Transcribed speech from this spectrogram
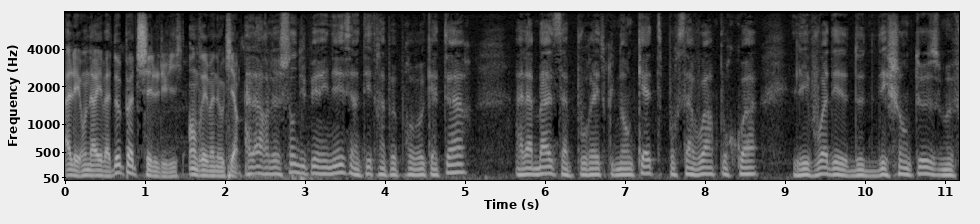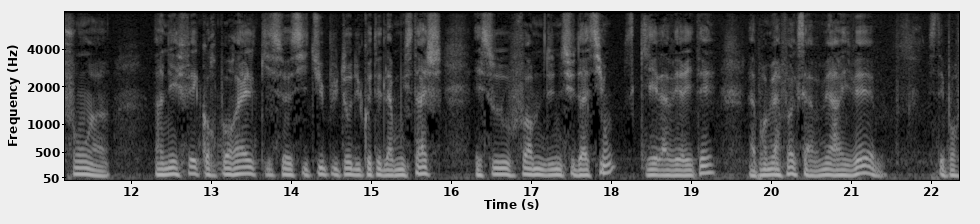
Allez, on arrive à deux pas de chez lui, André Manoukian. Alors, le chant du Périnée, c'est un titre un peu provocateur. À la base, ça pourrait être une enquête pour savoir pourquoi les voix des, de- des chanteuses me font un, un effet corporel qui se situe plutôt du côté de la moustache et sous forme d'une sudation, ce qui est la vérité. La première fois que ça m'est arrivé, c'était pour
